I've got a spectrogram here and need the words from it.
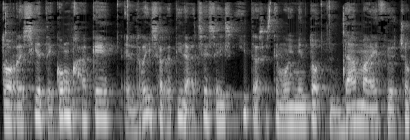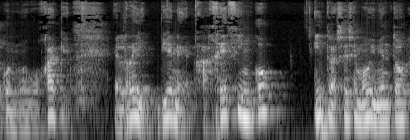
Torre 7 con jaque, el rey se retira a H6 y tras este movimiento dama F8 con nuevo jaque. El rey viene a G5 y tras ese movimiento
